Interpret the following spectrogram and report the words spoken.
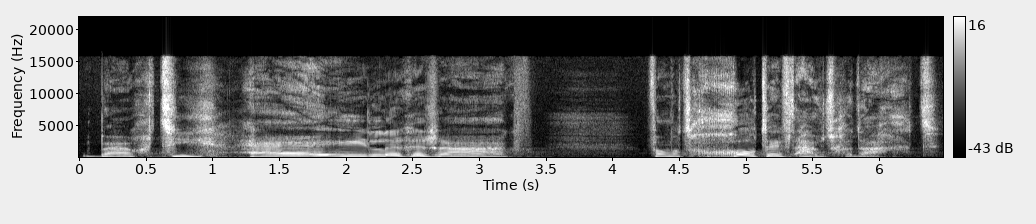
Buigt die heilige zaak van wat God heeft uitgedacht.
